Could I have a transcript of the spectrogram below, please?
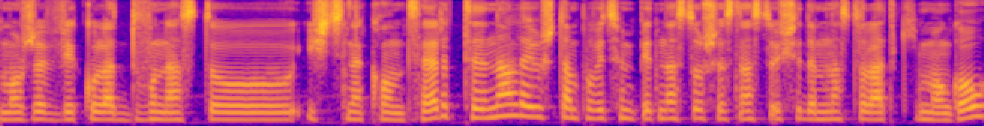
może w wieku lat 12 iść na koncert, no ale już tam powiedzmy 15, 16, 17 latki mogą.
